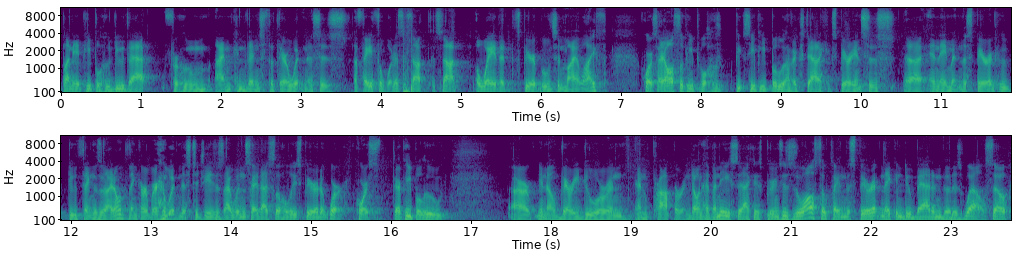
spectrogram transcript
plenty of people who do that for whom I'm convinced that their witness is a faithful witness. It's not, it's not a way that the Spirit moves in my life. Of course, I also people who, see people who have ecstatic experiences uh, and name it in the Spirit who do things that I don't think are a witness to Jesus. I wouldn't say that's the Holy Spirit at work. Of course, there are people who are you know very doer and, and proper and don't have any ecstatic experiences who also claim the spirit and they can do bad and good as well so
